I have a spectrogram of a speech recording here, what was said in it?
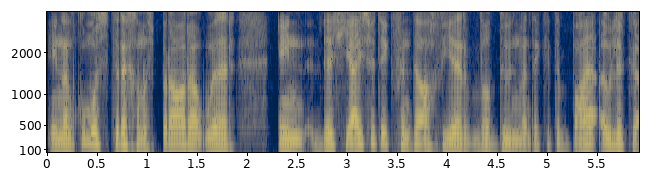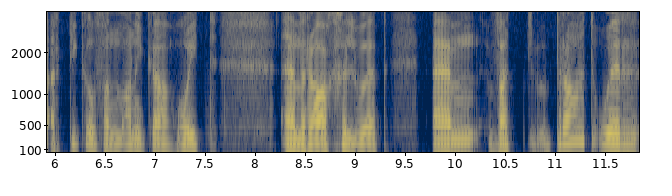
en dan kom ons terug en ons praat daaroor en dis juist wat ek vandag weer wil doen want ek het 'n baie oulike artikel van Monica Hoyt ehm um, raak geloop ehm um, wat praat oor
